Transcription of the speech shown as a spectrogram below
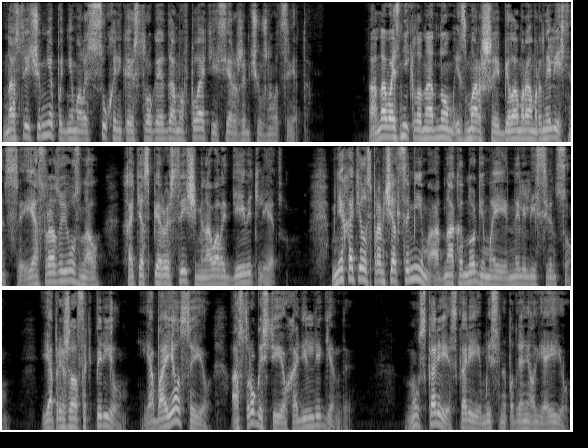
Навстречу мне поднималась сухонькая строгая дама в платье серо-жемчужного цвета. Она возникла на одном из маршей беломраморной лестницы, и я сразу ее узнал, хотя с первой встречи миновало девять лет. Мне хотелось промчаться мимо, однако ноги мои налились свинцом. Я прижался к перилам. Я боялся ее, о строгости ее ходили легенды. «Ну, скорее, скорее», — мысленно подгонял я ее.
